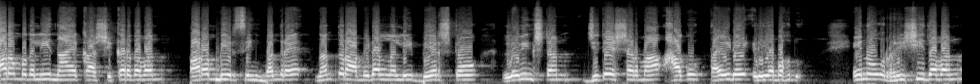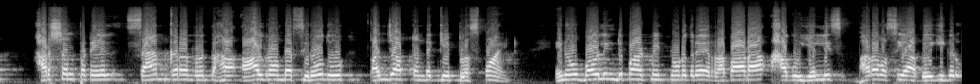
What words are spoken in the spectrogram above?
ಆರಂಭದಲ್ಲಿ ನಾಯಕ ಶಿಖರ್ ಧವನ್, ಪರಂಬೀರ್ ಸಿಂಗ್ ಬಂದ್ರೆ, ನಂತರ ಮಿಡಲ್ನಲ್ಲಿ ಬೇರ್ಸ್ಟೋ ಲಿವಿಂಗ್ಸ್ಟನ್ ಜಿತೇಶ್ ಶರ್ಮಾ ಹಾಗೂ ತೈಡೆ ಇಳಿಯಬಹುದು. ಇನ್ನು ರಿಷಿ ಧವನ್, ಹರ್ಷಲ್ ಪಟೇಲ್, ಸ್ಯಾಮ್ ಕರನ್ ರಂತಹ ಆಲ್ರೌಂಡರ್ಸ್ ಇರೋದು ಪಂಜಾಬ್ ತಂಡಕ್ಕೆ ಪ್ಲಸ್ ಪಾಯಿಂಟ್ ಇನ್ನು ಬೌಲಿಂಗ್ ಡಿಪಾರ್ಟ್ಮೆಂಟ್ ನೋಡಿದ್ರೆ ರಬಾಡಾ ಹಾಗೂ ಎಲ್ಲಿಸ್ ಭರವಸೆಯ ವೇಗಿಗಳು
